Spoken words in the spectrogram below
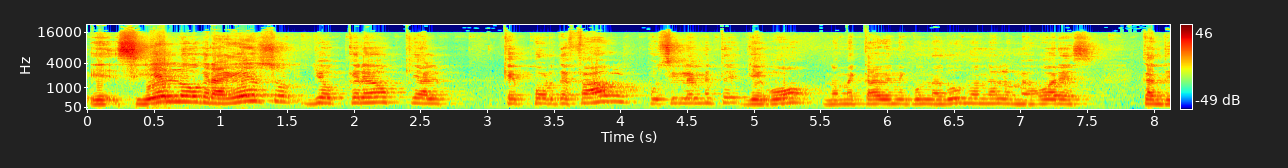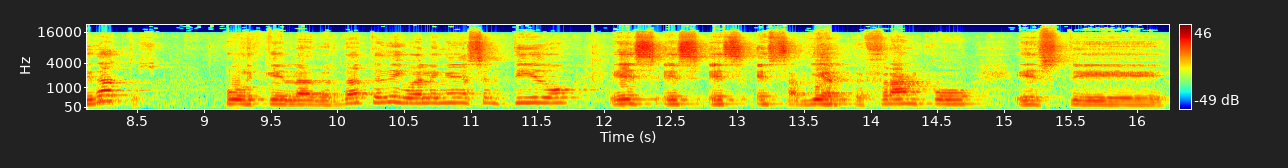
eh, si él logra eso, yo creo que, al, que por default posiblemente llegó, no me cabe ninguna duda, uno de los mejores candidatos. Porque la verdad te digo, él en ese sentido es, es, es, es abierto, es franco, este,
